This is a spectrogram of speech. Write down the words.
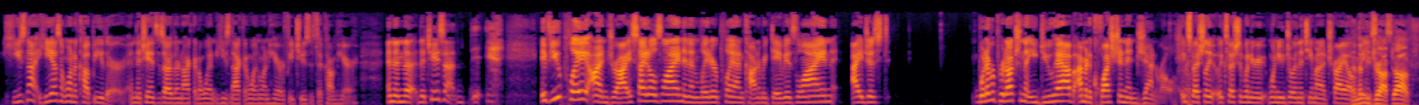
He's not. He hasn't won a cup either, and the chances are they're not going to win. He's not going to win one here if he chooses to come here. And then the the Chiasson, if you play on Draisaitl's line and then later play on Connor McDavid's line, I just whatever production that you do have, I'm going to question in general, especially especially when you when you join the team on a tryout. and then he dropped off.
